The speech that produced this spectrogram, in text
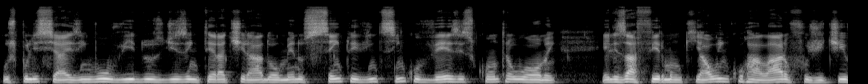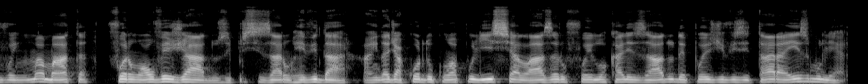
Os policiais envolvidos dizem ter atirado ao menos 125 vezes contra o homem eles afirmam que, ao encurralar o fugitivo em uma mata, foram alvejados e precisaram revidar. Ainda de acordo com a polícia, Lázaro foi localizado depois de visitar a ex-mulher.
